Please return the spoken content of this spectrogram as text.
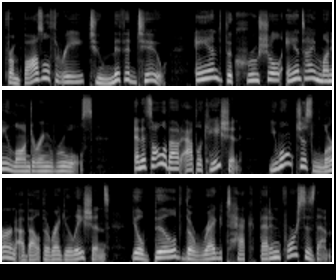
from Basel III to MIFID II, and the crucial anti money laundering rules. And it's all about application. You won't just learn about the regulations, you'll build the reg tech that enforces them.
